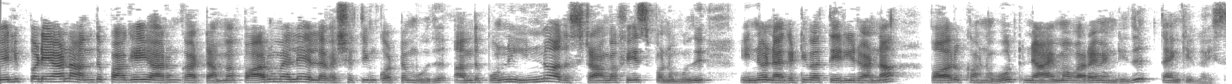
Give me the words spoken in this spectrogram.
வெளிப்படையான அந்த பகையை யாரும் காட்டாமல் பாரு மேலே எல்லா விஷயத்தையும் கொட்டும் போது அந்த பொண்ணு இன்னும் அதை ஸ்ட்ராங்காக ஃபேஸ் பண்ணும்போது இன்னும் நெகட்டிவாக தெரியுறான்னா பாருக்கான ஓட் நியாயமாக வர வேண்டியது. தேங்க்யூ கைஸ்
